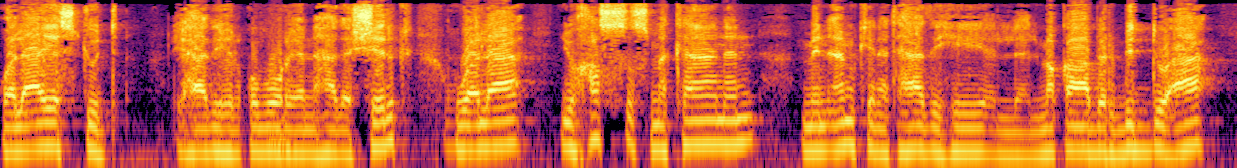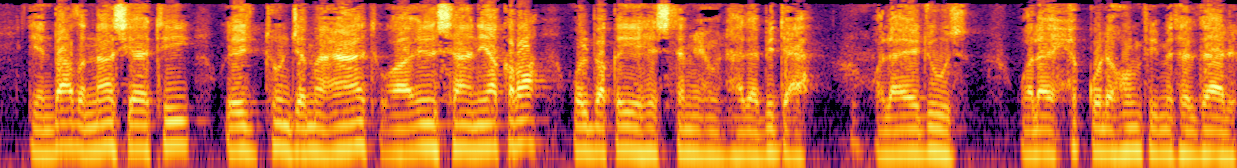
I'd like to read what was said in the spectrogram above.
ولا يسجد لهذه القبور لأن هذا الشرك ولا يخصص مكانا من أمكنة هذه المقابر بالدعاء لأن بعض الناس يأتي ويجدون جماعات وإنسان يقرأ والبقية يستمعون. هذا بدعة. ولا يجوز ولا يحق لهم في مثل ذلك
